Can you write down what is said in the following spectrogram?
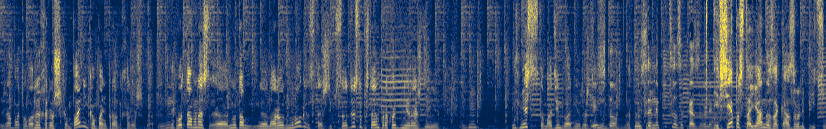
работал в одной хорошей компании, компания, правда, хорошая была. Мгм. Так вот там у нас, э, ну там э, народу много достаточно, и, соответственно, постоянно проходят дни рождения. Мгм. Ну, в месяц там один-два дня рождения. И что? а то и. Постоянно пиццу заказывали? И все постоянно заказывали пиццу.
